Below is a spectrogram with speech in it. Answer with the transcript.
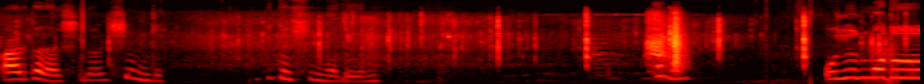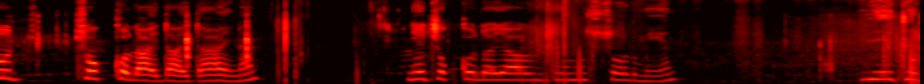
Arkadaşlar şimdi bir düşünelim. Tamam. Oyun modu çok kolaydaydı aynen. Niye çok kolay aldığımı sormayın. Niye çok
